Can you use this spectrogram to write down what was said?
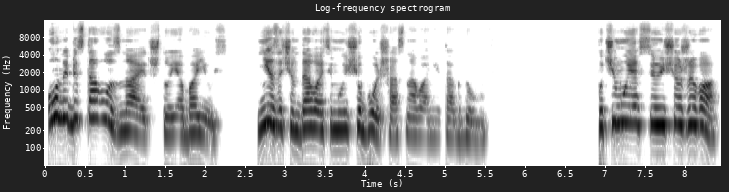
Он и без того знает, что я боюсь. Незачем давать ему еще больше оснований так думать. «Почему я все еще жива?»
